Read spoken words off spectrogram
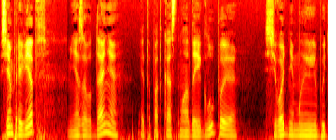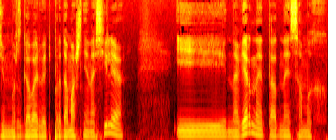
Всем привет, меня зовут Даня, это подкаст «Молодые и глупые», Сегодня мы будем разговаривать про домашнее насилие. И, наверное, это одна из самых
